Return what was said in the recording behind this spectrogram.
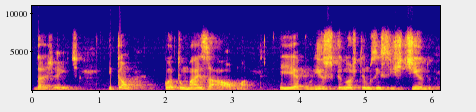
da gente. Então, quanto mais a alma. E é por isso que nós temos insistido,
